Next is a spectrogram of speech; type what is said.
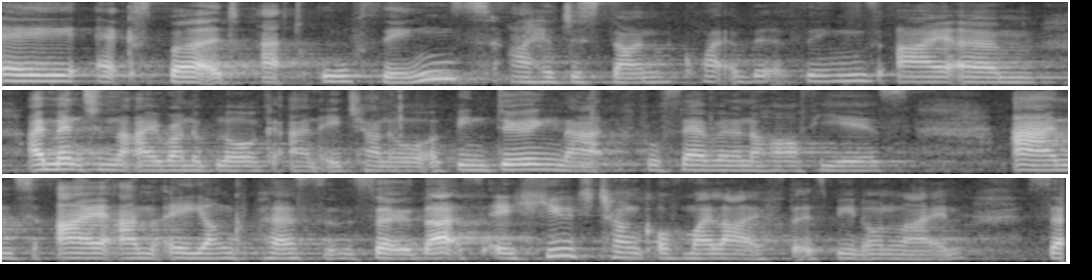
a expert at all things. I have just done quite a bit of things. I, um, I mentioned that I run a blog and a channel. I've been doing that for seven and a half years. And I am a young person, so that's a huge chunk of my life that has been online. So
